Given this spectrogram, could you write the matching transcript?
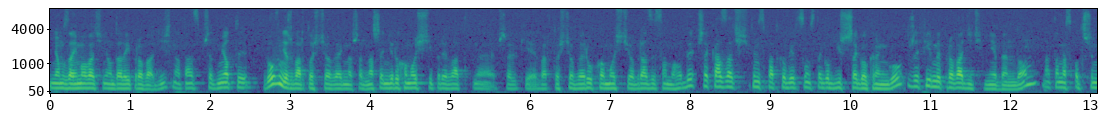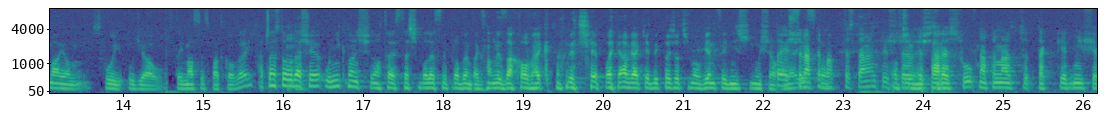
nią zajmować i nią dalej prowadzić. Natomiast przedmioty również wartościowe, jak na przykład nasze nieruchomości prywatne, wszelkie wartościowe ruchomości, obrazy, samochody, przekazać tym spadkobiercom z tego bliższego kręgu, że firmy prowadzić nie będą, natomiast otrzymają swój udział w tej masy spadkowej, a często uda się uniknąć, no to jest też bolesny problem, tak zwany zachowek, który się pojawia, kiedy ktoś otrzymał więcej niż musiał. To jeszcze na jest to- temat testamentu jeszcze Oczywiście. parę słów, natomiast takie mi się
